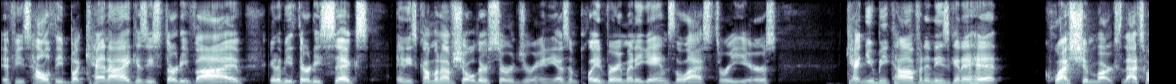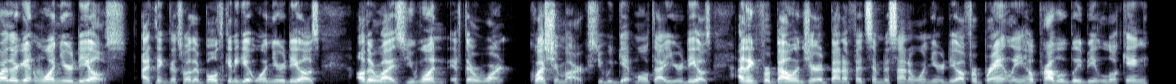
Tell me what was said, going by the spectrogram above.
if he's healthy. But can I? Because he's 35, going to be 36, and he's coming off shoulder surgery, and he hasn't played very many games the last three years. Can you be confident he's going to hit? Question marks. That's why they're getting one year deals. I think that's why they're both going to get one year deals. Otherwise, you wouldn't. If there weren't question marks, you would get multi year deals. I think for Bellinger, it benefits him to sign a one year deal. For Brantley, he'll probably be looking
